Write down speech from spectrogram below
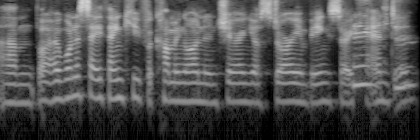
Um, but I want to say thank you for coming on and sharing your story and being so candid. You.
